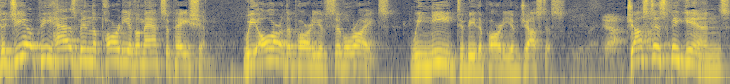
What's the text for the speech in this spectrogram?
The GOP has been the party of emancipation. We are the party of civil rights. We need to be the party of justice. Yeah. Justice begins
